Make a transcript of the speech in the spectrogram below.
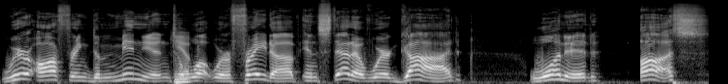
we're offering dominion to Yep. what we're afraid of instead of where God wanted us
